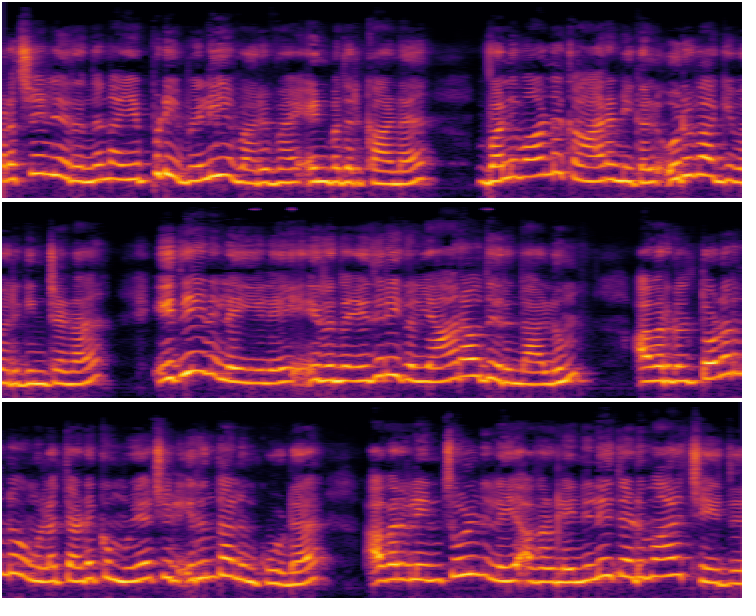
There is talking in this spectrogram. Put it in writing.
பிரச்சனையிலிருந்து நான் எப்படி வெளியே வருவேன் என்பதற்கான வலுவான காரணிகள் உருவாகி வருகின்றன. இதே நிலையிலே இருந்த எதிரிகள் யாராவது இருந்தாலும் அவர்கள் தொடர்ந்து உங்களை தடுக்கும் முயற்சியில் இருந்தாலும் கூட அவர்களின் சூழ்நிலை அவர்களை நிலை தடுமாற செய்து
